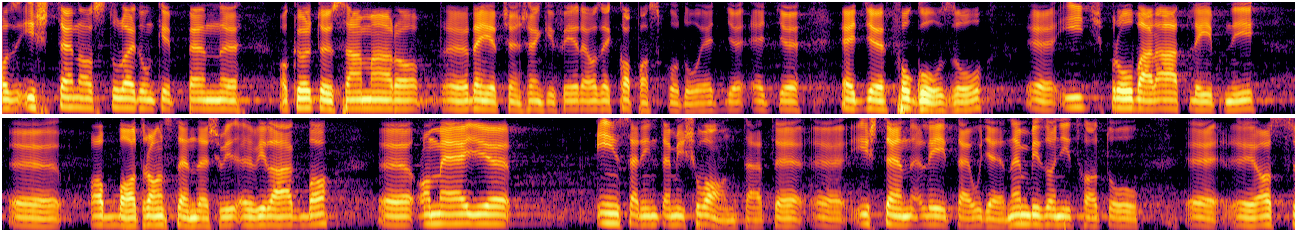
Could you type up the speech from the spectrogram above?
az Isten az tulajdonképpen a költő számára, ne értsen senki félre, az egy kapaszkodó, egy, egy, egy fogózó, így próbál átlépni abba a transzcendes világba, amely én szerintem is van. Tehát Isten léte ugye nem bizonyítható, azt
